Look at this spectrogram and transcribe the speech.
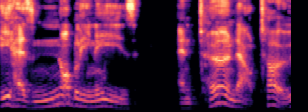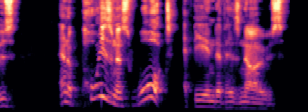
He has knobbly knees and turned out toes and a poisonous wart at the end of his nose.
